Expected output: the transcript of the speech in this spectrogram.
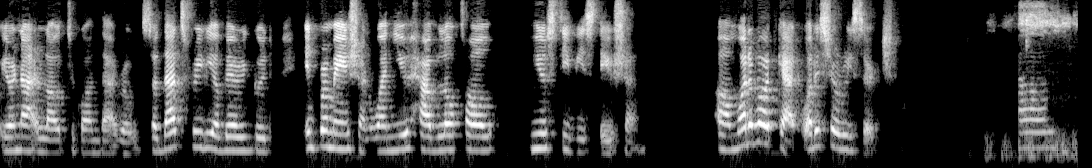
you're not allowed to go on that road. So that's really a very good information when you have local news TV station. Um, what about Kat? What is your research? Um,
